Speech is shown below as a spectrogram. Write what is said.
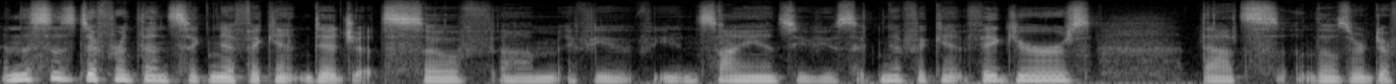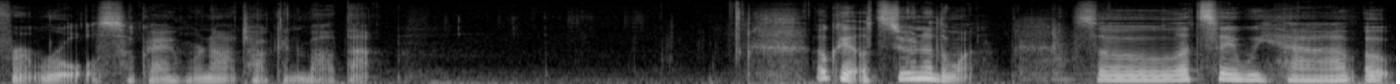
and this is different than significant digits. So if, um, if you in science you've use significant figures, that's those are different rules. Okay, we're not talking about that. Okay, let's do another one. So let's say we have. Oh,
